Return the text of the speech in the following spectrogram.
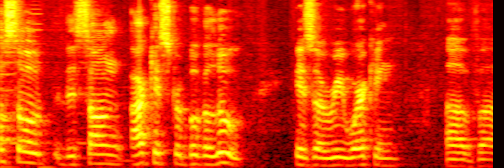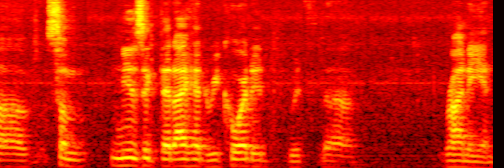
Also the song Orchestra Boogaloo is a reworking of uh, some music that I had recorded with uh, Ronnie and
